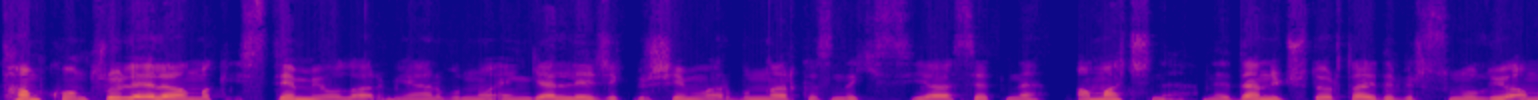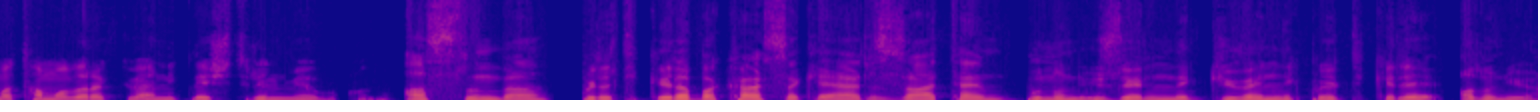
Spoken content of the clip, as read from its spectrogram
tam kontrolü ele almak istemiyorlar mı? Yani bunu engelleyecek bir şey mi var? Bunun arkasındaki siyaset ne? Amaç ne? Neden 3-4 ayda bir sunuluyor ama tam olarak güvenlikleştirilmiyor bu konu? Aslında pratiklere bakarsak eğer zaten bunun üzerine güvenlik pratikleri alınıyor.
